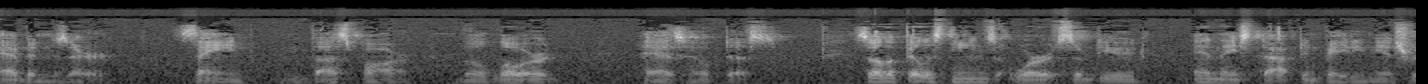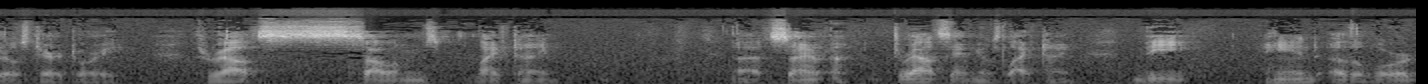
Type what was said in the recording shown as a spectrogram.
Ebenezer, saying, Thus far the Lord has helped us. So the Philistines were subdued, and they stopped invading Israel's territory throughout Solomon's lifetime, uh, throughout Samuel's lifetime, the hand of the Lord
